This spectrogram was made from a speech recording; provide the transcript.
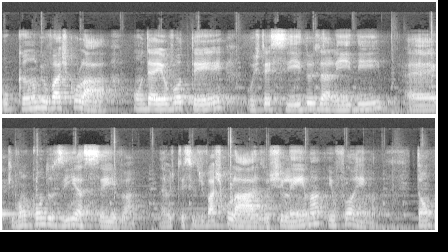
o câmbio vascular, onde aí eu vou ter os tecidos ali de, é, que vão conduzir a seiva, né? os tecidos vasculares, o xilema e o floema. Então,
